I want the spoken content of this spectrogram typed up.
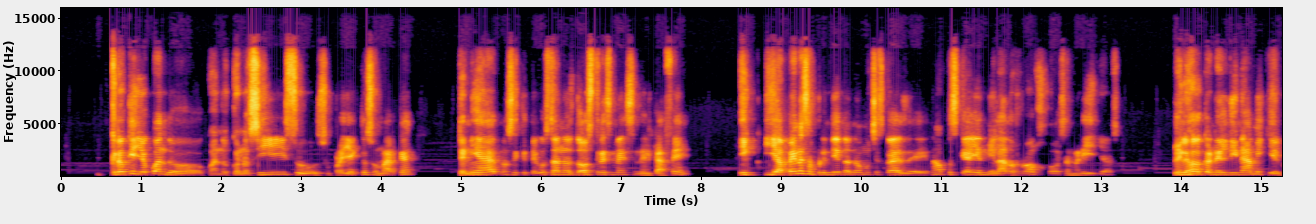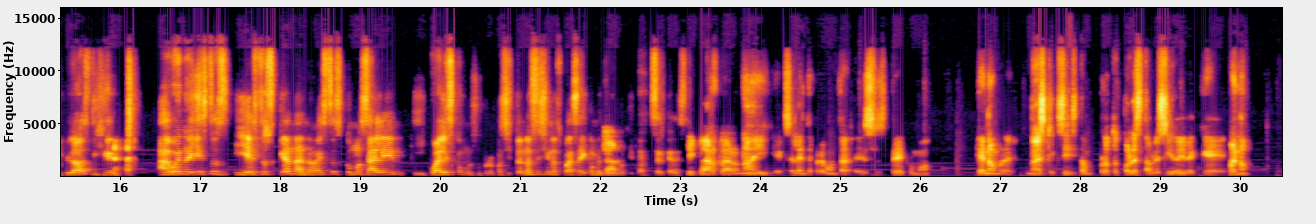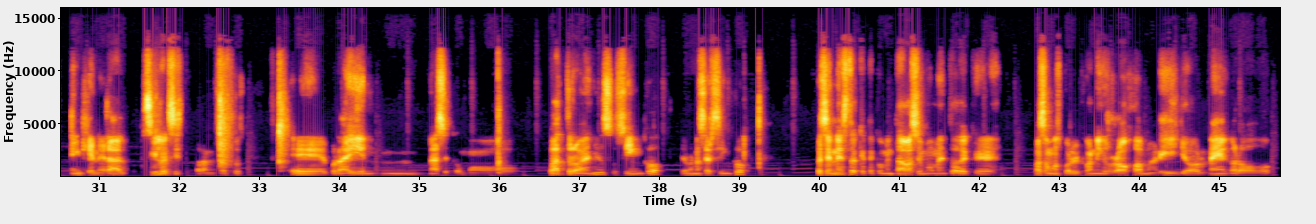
creo que yo cuando, cuando conocí su, su proyecto, su marca, tenía, no sé qué te gusta, unos dos, tres meses en el café y, y, apenas aprendiendo, ¿no? Muchas cosas de, no, pues que hay en mi lado rojos, amarillos. Y luego con el Dynamic y el Plus dije, ah, bueno, ¿y estos, ¿y estos qué onda, no? ¿Estos cómo salen y cuál es como su propósito? No sé si nos puedes ahí comentar un poquito acerca de esto. Sí, claro, claro, no, y excelente pregunta. Es este, como, ¿qué nombre? No es que exista un protocolo establecido y de que, bueno, en general, sí lo existe para nosotros. Eh, por ahí hace como cuatro años o cinco, ya van a ser cinco, pues en esto que te comentaba hace un momento de que pasamos por el honey rojo, amarillo, negro,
